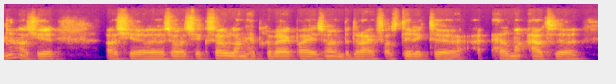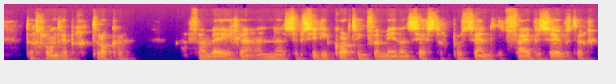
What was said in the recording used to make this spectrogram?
Nou, als, je, als je, zoals ik zo lang heb gewerkt bij zo'n bedrijf als directeur, helemaal uit de, de grond hebt getrokken. vanwege een uh, subsidiekorting van meer dan 60 procent. Dat 75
